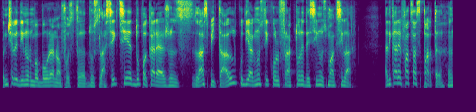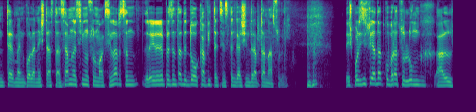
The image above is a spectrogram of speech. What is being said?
În cele din urmă, Băureanu a fost uh, dus la secție, după care a ajuns la spital cu diagnosticul fractură de sinus maxilar. Adică are fața spartă, în termeni golănești asta. Înseamnă sinusul maxilar sunt reprezentat de două cavități, în stânga și în dreapta nasului. Uh-huh. Deci polițistul i-a dat cu brațul lung al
